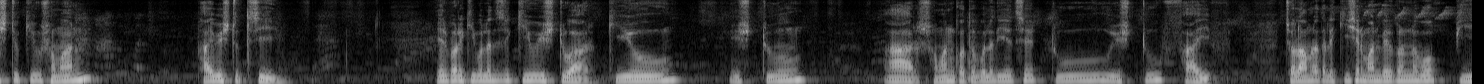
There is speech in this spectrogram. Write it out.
ইস টু কিউ সমান ফাইভ ইস টু থ্রি এরপরে কী বলে দিয়েছে? Q is to R Q is to R সমান কত বলে দিয়েছে? টু ইস টু ফাইভ চলো আমরা তাহলে কিসের মান বের করে নেব? P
